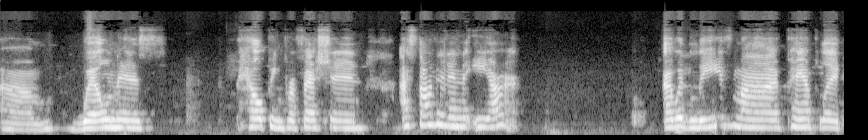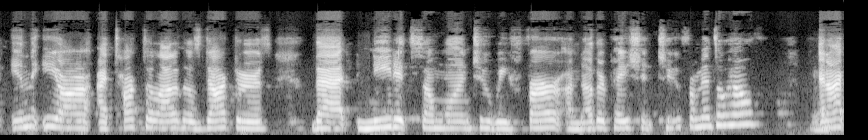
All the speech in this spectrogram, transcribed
um, wellness, helping profession, I started in the ER. I would leave my pamphlet in the ER. I talked to a lot of those doctors that needed someone to refer another patient to for mental health. And I,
